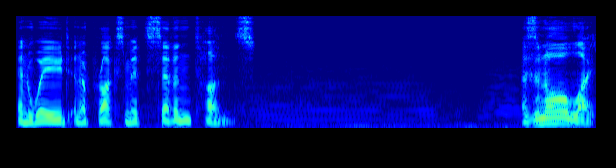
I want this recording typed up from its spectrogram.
and weighed an approximate 7 tons. As in all life,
